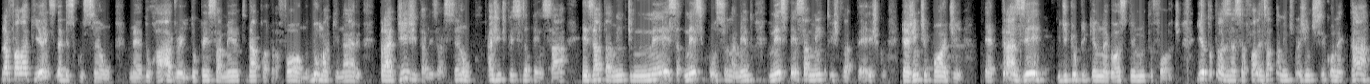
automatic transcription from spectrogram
Para falar que antes da discussão né, do hardware, do pensamento da plataforma, do maquinário para a digitalização, a gente precisa pensar exatamente nesse posicionamento, nesse pensamento estratégico que a gente pode é, trazer de que o pequeno negócio tem muito forte. E eu estou trazendo essa fala exatamente para a gente se conectar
